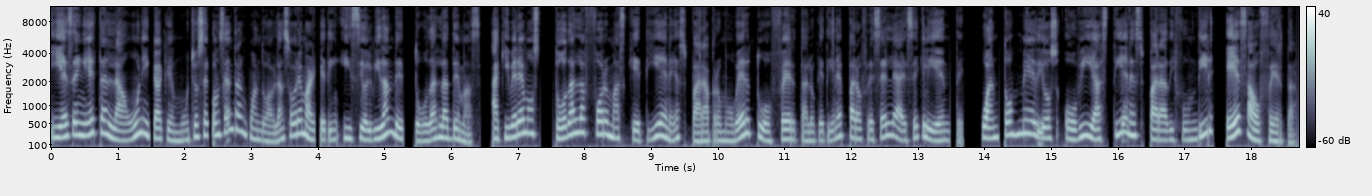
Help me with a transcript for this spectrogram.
Y es en esta la única que muchos se concentran cuando hablan sobre marketing y se olvidan de todas las demás. Aquí veremos todas las formas que tienes para promover tu oferta, lo que tienes para ofrecerle a ese cliente, cuántos medios o vías tienes para difundir esa oferta.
